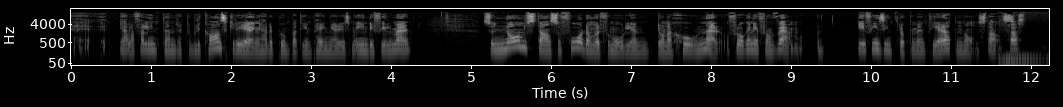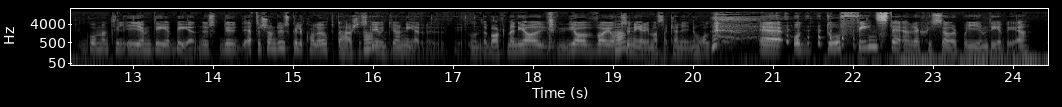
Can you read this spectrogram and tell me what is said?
eh, i alla fall inte en republikansk regering hade pumpat in pengar i små indiefilmer. Så någonstans så får de väl förmodligen donationer och frågan är från vem. Och det finns inte dokumenterat någonstans. Fast går man till IMDB, nu, nu, eftersom du skulle kolla upp det här så skrev ja. inte jag ner det, underbart men jag, jag var ju också ja. ner i massa kaninhål. eh, och då finns det en regissör på IMDB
